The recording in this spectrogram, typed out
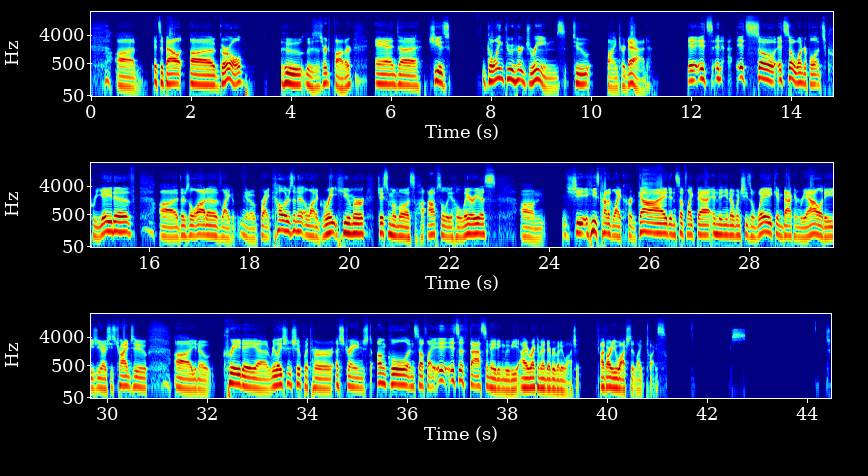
Uh, it's about a girl who loses her father, and uh, she is going through her dreams to find her dad. It's an it's so it's so wonderful. It's creative. Uh, there's a lot of like you know bright colors in it, a lot of great humor. Jason Momoa is absolutely hilarious. Um, she he's kind of like her guide and stuff like that. And then you know when she's awake and back in reality, you know she's trying to, uh, you know create a uh, relationship with her estranged uncle and stuff like it, it's a fascinating movie. I recommend everybody watch it. I've already watched it like twice. It's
